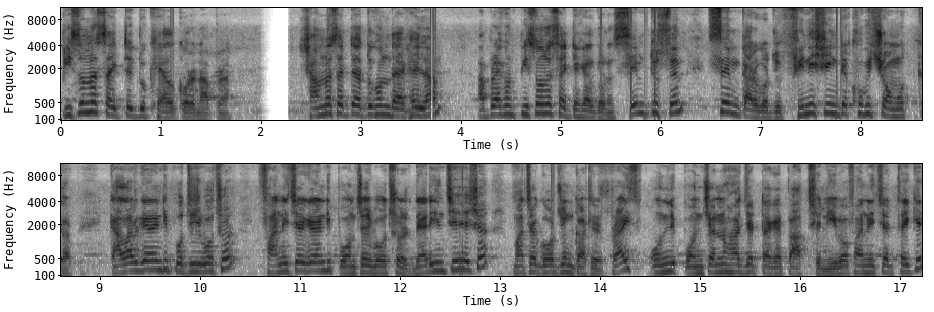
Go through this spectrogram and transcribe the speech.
পিছনের সাইডটা একটু খেয়াল করেন আপনারা। সামনের সাইডটা এতক্ষণ দেখাইলাম আপনারা এখন পিছনের সাইডটা খেয়াল করেন সেম টু সেম সেম কারুকার্য ফিনিশিংটা খুবই চমৎকার। কালার গ্যারান্টি পঁচিশ বছর ফার্নিচার গ্যারান্টি পঞ্চাশ বছর। দেড় ইঞ্চি হেসা মাচা গর্জন কাঠের। প্রাইস অনলি পঞ্চান্ন হাজার টাকায় পাচ্ছেন। ইভা ফার্নিচার থেকে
